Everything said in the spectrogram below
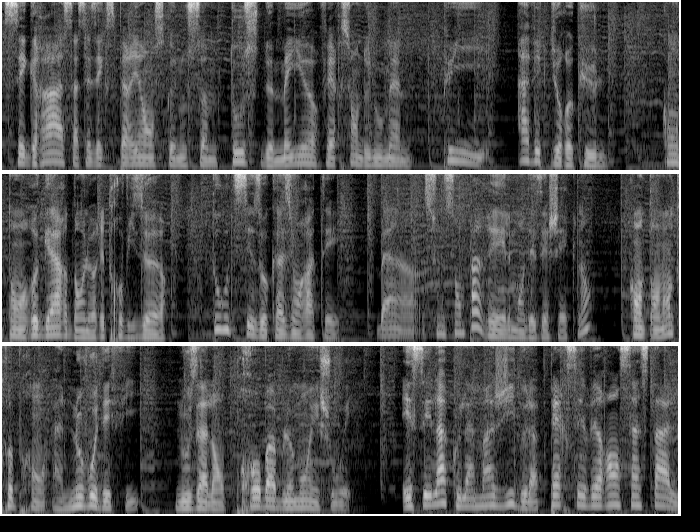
c'est grâce à ces expériences que nous sommes tous de meilleures versions de nous-mêmes. Puis, avec du recul, quand on regarde dans le rétroviseur toutes ces occasions ratées, ben, ce ne sont pas réellement des échecs, non? Quand on entreprend un nouveau défi, nous allons probablement échouer. Et c'est là que la magie de la persévérance s'installe,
